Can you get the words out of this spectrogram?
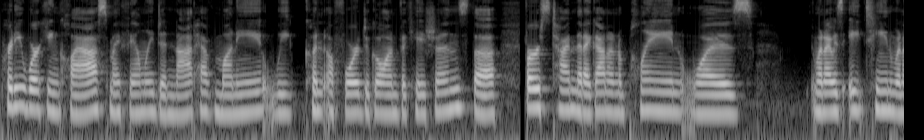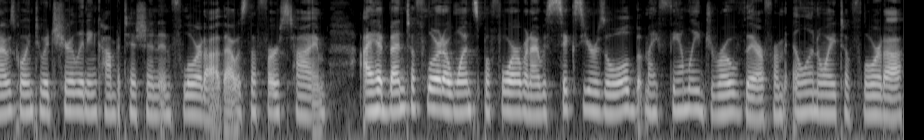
pretty working class. My family did not have money. We couldn't afford to go on vacations. The first time that I got on a plane was when I was 18 when I was going to a cheerleading competition in Florida. That was the first time. I had been to Florida once before when I was six years old, but my family drove there from Illinois to Florida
